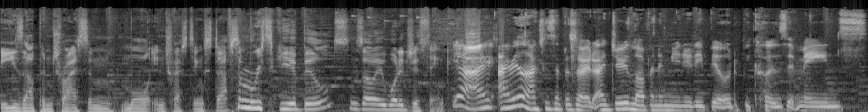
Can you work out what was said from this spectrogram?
ease up and try some more interesting stuff, some riskier builds. Zoe, what did you think? Yeah, I, I really liked this episode. I do love an immunity build because it means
